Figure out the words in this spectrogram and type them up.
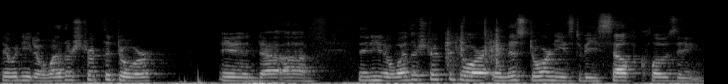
they would need to weather strip the door, and uh, um, they need to weather strip the door and this door needs to be self-closing.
